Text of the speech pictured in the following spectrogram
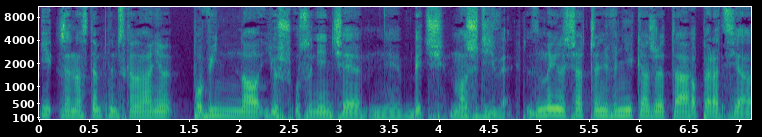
i za następnym skanowaniem powinno już usunięcie być możliwe. Z moich doświadczeń wynika, że ta operacja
